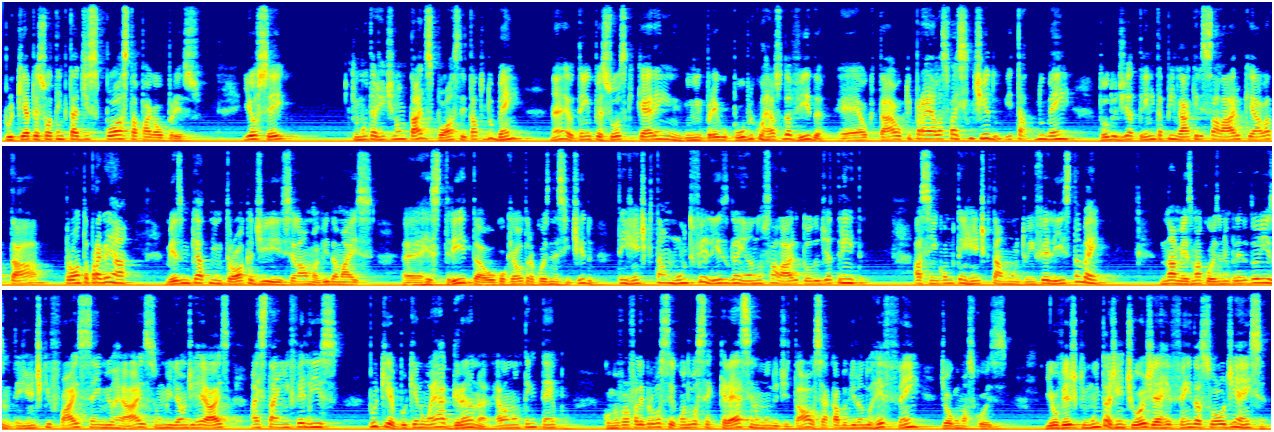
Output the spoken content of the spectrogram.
porque a pessoa tem que estar tá disposta a pagar o preço. E eu sei que muita gente não está disposta e está tudo bem. Né? Eu tenho pessoas que querem um emprego público o resto da vida. É o que tá, o que para elas faz sentido e está tudo bem. Todo dia 30 pingar aquele salário que ela está pronta para ganhar. Mesmo que em troca de, sei lá, uma vida mais é, restrita ou qualquer outra coisa nesse sentido, tem gente que está muito feliz ganhando um salário todo dia 30. Assim como tem gente que está muito infeliz também na mesma coisa no empreendedorismo. Tem gente que faz 100 mil reais, 1 milhão de reais, mas está infeliz. Por quê? Porque não é a grana, ela não tem tempo. Como eu já falei para você, quando você cresce no mundo digital, você acaba virando refém de algumas coisas. E eu vejo que muita gente hoje é refém da sua audiência.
